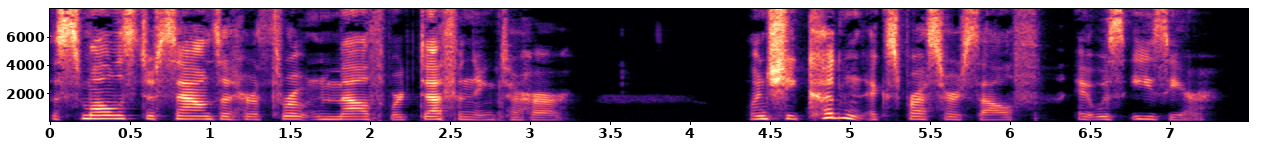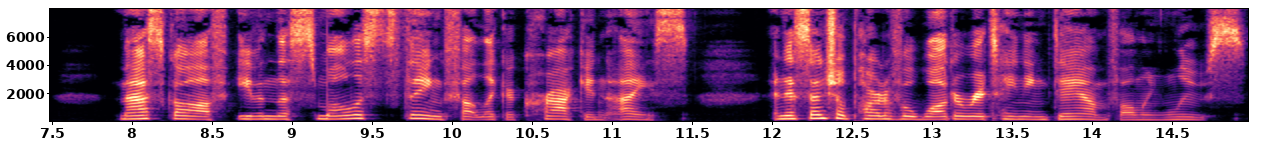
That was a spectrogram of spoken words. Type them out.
The smallest of sounds at her throat and mouth were deafening to her. When she couldn't express herself, it was easier. Mask off, even the smallest thing felt like a crack in ice, an essential part of a water retaining dam falling loose.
